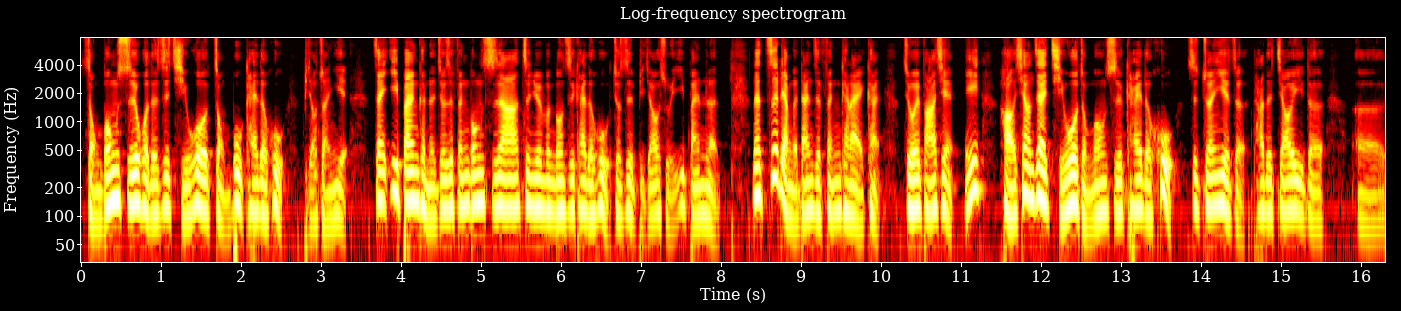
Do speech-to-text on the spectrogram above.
总公司或者是期货总部开的户比较专业，在一般可能就是分公司啊，证券分公司开的户就是比较属于一般人。那这两个单子分开来看，就会发现，诶，好像在期货总公司开的户是专业者，他的交易的呃。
